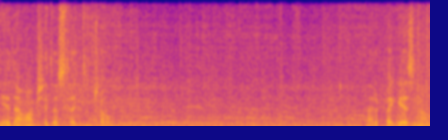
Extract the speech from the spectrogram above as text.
Nie da wam się dostać do czołgu. RPG znowu.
